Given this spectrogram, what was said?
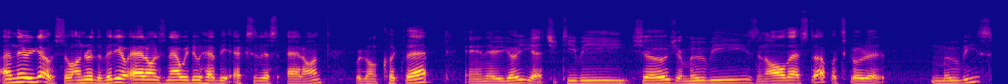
And there you go. So under the video add-ons now we do have the Exodus add-on. We're going to click that, and there you go. You got your TV shows, your movies, and all that stuff. Let's go to movies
